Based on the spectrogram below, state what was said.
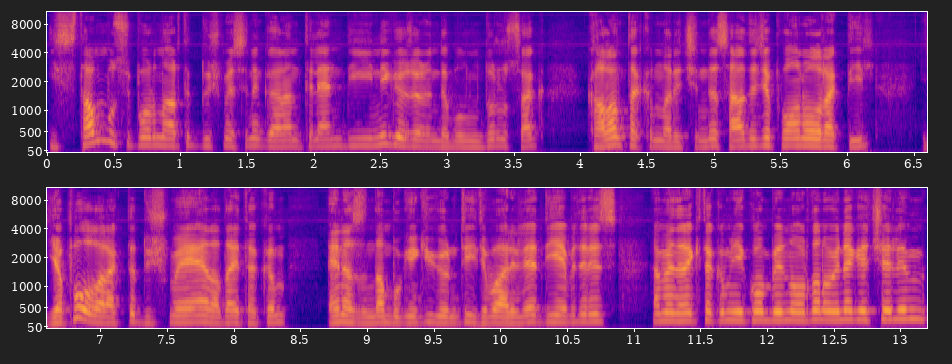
İstanbul Spor'un artık düşmesinin garantilendiğini göz önünde bulundurursak kalan takımlar içinde sadece puan olarak değil yapı olarak da düşmeye en aday takım en azından bugünkü görüntü itibariyle diyebiliriz. Hemen her iki takımın ilk 11'ini oradan oyuna geçelim.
